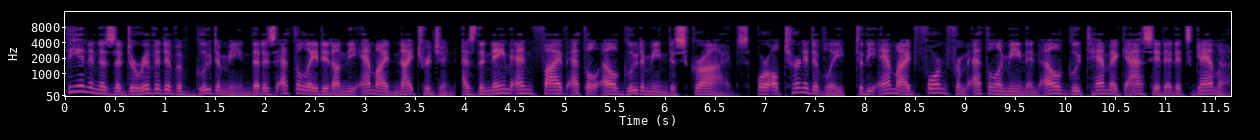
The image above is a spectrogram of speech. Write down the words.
Theanine is a derivative of glutamine that is ethylated on the amide nitrogen as the name N5-ethyl-L-glutamine describes, or alternatively, to the amide formed from ethylamine and L-glutamic acid at its gamma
